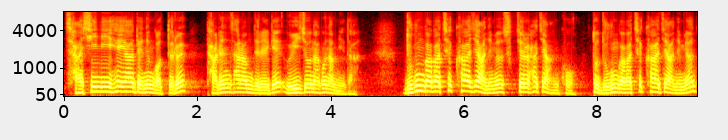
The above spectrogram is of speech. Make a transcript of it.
자신이 해야 되는 것들을 다른 사람들에게 의존하곤 합니다. 누군가가 체크하지 않으면 숙제를 하지 않고 또 누군가가 체크하지 않으면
